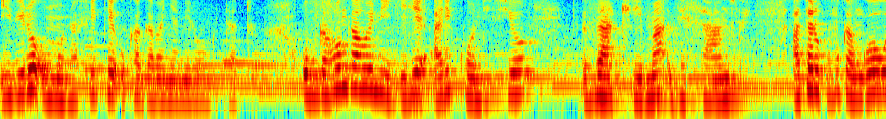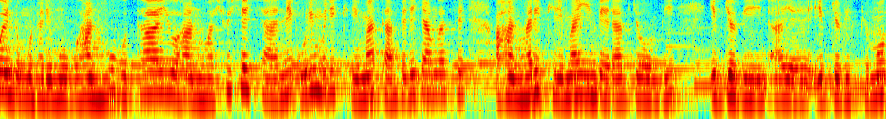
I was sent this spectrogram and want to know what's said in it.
ibiro umuntu afite ukagabanya mirongo itatu. Ubwo aho ngaho ni igihe ari kondisiyo za kirima zisanzwe. Atari ukuvuga ngo wenda umuntu ari mu hantu h'ubutayu ahantu hashyushye cyane uri muri kirima tambere cyangwa se ahantu hari kirima y'imberabyombi ibyo ibyo bipimo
